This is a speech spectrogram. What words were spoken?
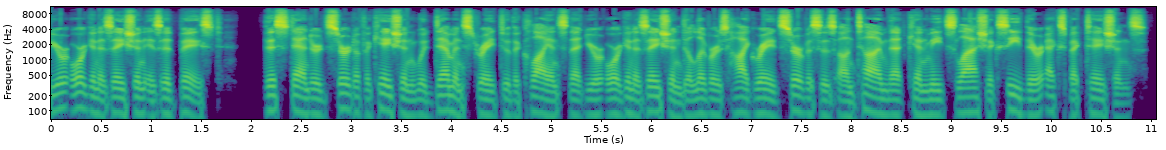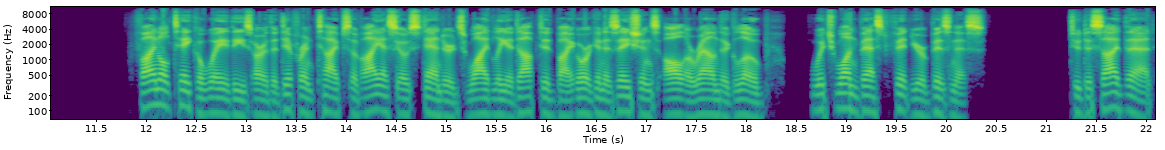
your organization is IT based, this standard certification would demonstrate to the clients that your organization delivers high grade services on time that can meet slash exceed their expectations. Final takeaway These are the different types of ISO standards widely adopted by organizations all around the globe, which one best fit your business. To decide that,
